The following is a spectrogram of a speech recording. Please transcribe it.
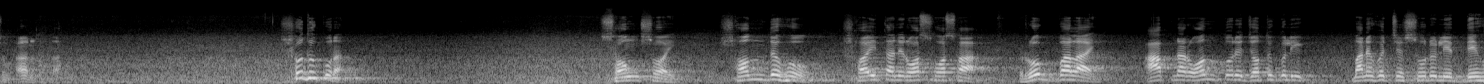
সুহান আল্লাহ শুধু কোরআন। সংশয়, সন্দেহ, শয়তানের অশ্বাসা রোগবালায় আপনার অন্তরে যতগুলি মানে হচ্ছে শরীরের দেহ,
